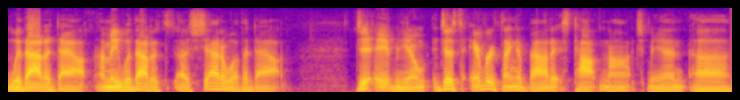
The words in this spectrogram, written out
without a doubt. I mean, without a, a shadow of a doubt. Just, you know, just everything about it's top notch, man. Uh,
